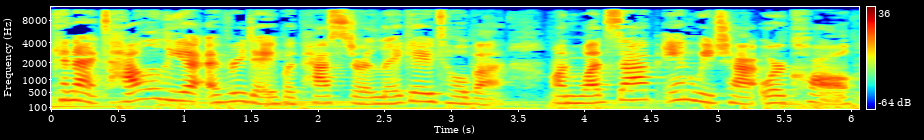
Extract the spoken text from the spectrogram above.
Connect Hallelujah every day with Pastor Leke Toba on WhatsApp and WeChat or call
